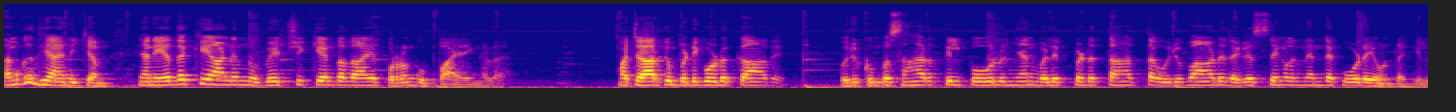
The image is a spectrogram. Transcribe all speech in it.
നമുക്ക് ധ്യാനിക്കാം ഞാൻ ഏതൊക്കെയാണെന്ന് ഉപേക്ഷിക്കേണ്ടതായ പുറം കുപ്പായങ്ങൾ? മറ്റാർക്കും പിടികൊടുക്കാതെ ഒരു കുംഭസാരത്തിൽ പോലും ഞാൻ വെളിപ്പെടുത്താത്ത ഒരുപാട് രഹസ്യങ്ങൾ ഇന്ന് എന്റെ കൂടെ ഉണ്ടെങ്കിൽ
